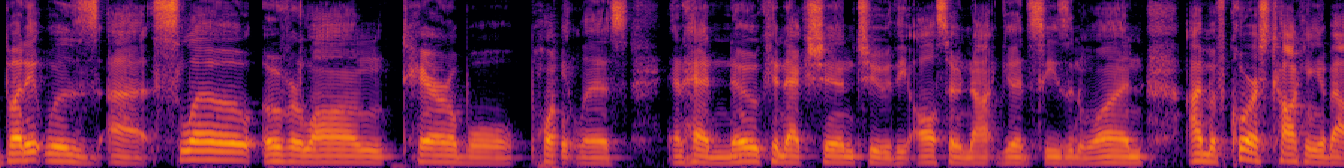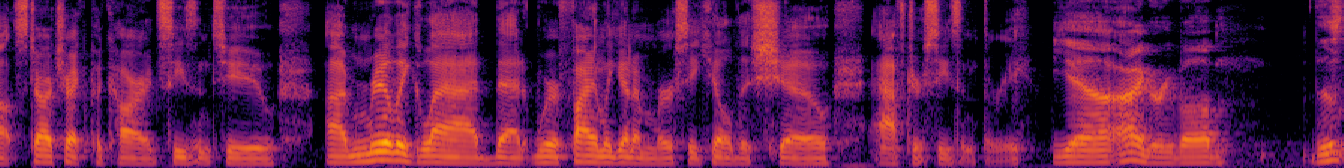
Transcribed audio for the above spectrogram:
but it was uh, slow, overlong, terrible, pointless, and had no connection to the also not good season one. I'm, of course, talking about Star Trek Picard season two. I'm really glad that we're finally going to mercy kill this show after season three. Yeah, I agree, Bob. This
